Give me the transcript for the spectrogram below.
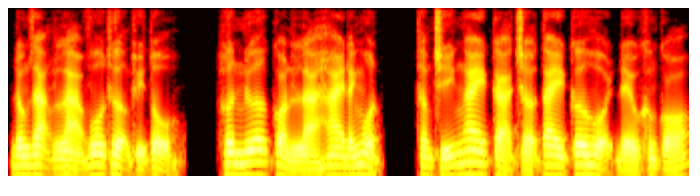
Đồng dạng là vô thượng thủy tổ, hơn nữa còn là hai đánh một, thậm chí ngay cả trở tay cơ hội đều không có.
